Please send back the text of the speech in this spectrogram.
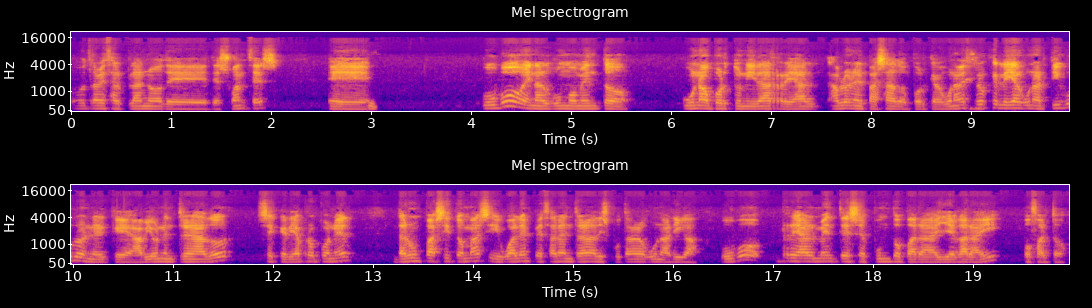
otra vez al plano de, Suances. Eh, ¿Hubo en algún momento una oportunidad real? Hablo en el pasado, porque alguna vez creo que leí algún artículo en el que había un entrenador, se quería proponer dar un pasito más y igual empezar a entrar a disputar alguna liga. ¿Hubo realmente ese punto para llegar ahí o faltó?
